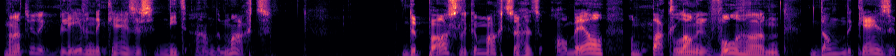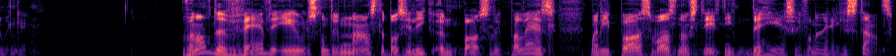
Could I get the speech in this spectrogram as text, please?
Maar natuurlijk bleven de keizers niet aan de macht. De pauselijke macht zag het al bij al een pak langer volhouden dan de keizerlijke. Vanaf de vijfde eeuw stond er naast de basiliek een pauselijk paleis, maar die paus was nog steeds niet de heerser van een eigen staat.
